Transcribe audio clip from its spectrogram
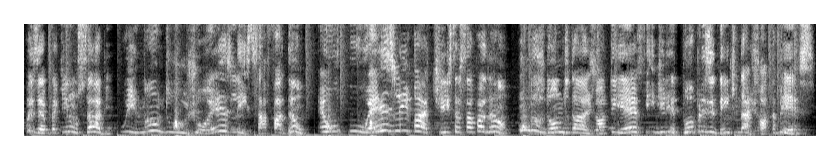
Pois é, pra quem não sabe, o irmão do Joesley Safadão é o Wesley Batista Safadão, um dos donos da JF e diretor-presidente da JBS.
